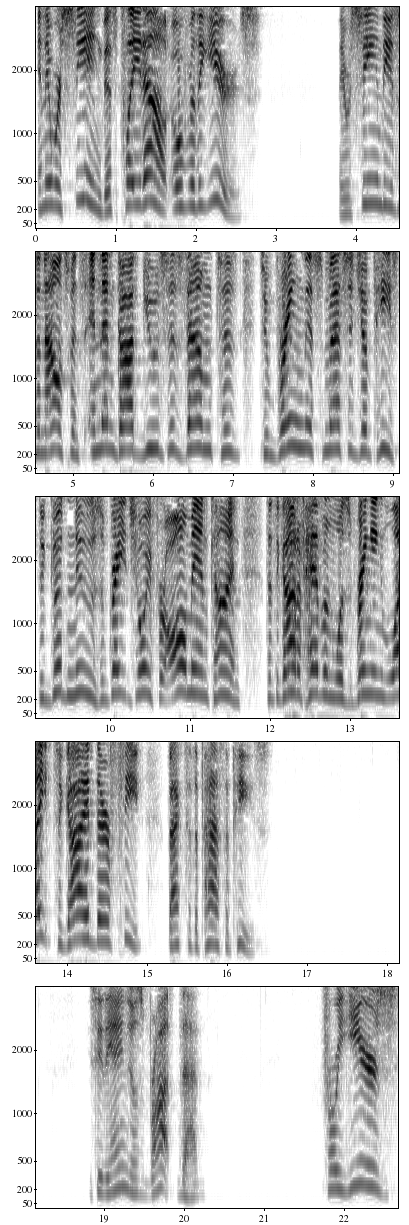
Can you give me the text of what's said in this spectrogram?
And they were seeing this played out over the years. They were seeing these announcements, and then God uses them to, to bring this message of peace, the good news of great joy for all mankind, that the God of heaven was bringing light to guide their feet back to the path of peace. You see, the angels brought that. For years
